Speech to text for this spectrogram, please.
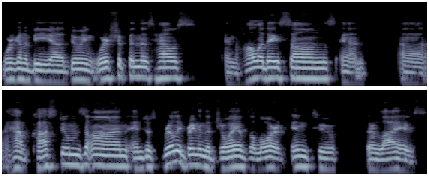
We're going to be uh, doing worship in this house and holiday songs and uh, have costumes on and just really bringing the joy of the Lord into their lives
